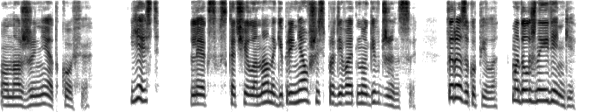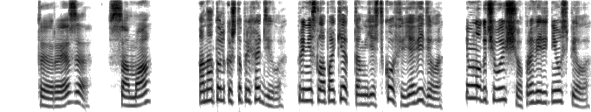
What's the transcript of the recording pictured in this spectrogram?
«У нас же нет кофе». «Есть». Лекс вскочила на ноги, принявшись продевать ноги в джинсы. «Тереза купила. Мы должны ей деньги». «Тереза? Сама?» «Она только что приходила. Принесла пакет, там есть кофе, я видела. И много чего еще, проверить не успела».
